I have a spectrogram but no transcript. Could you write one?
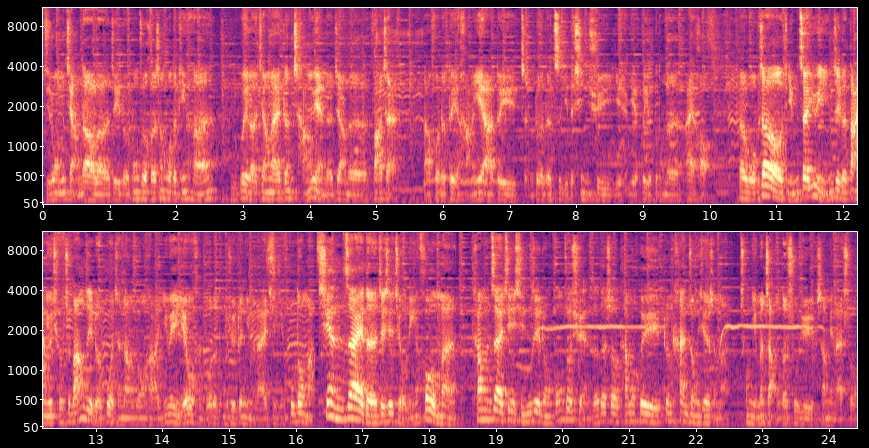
其中我们讲到了这个工作和生活的平衡，为了将来更长远的这样的发展啊，或者对行业啊，对整个的自己的兴趣也也会有不同的爱好。呃，我不知道你们在运营这个大牛求职帮这个过程当中哈，因为也有很多的同学跟你们来进行互动嘛。现在的这些九零后们，他们在进行这种工作选择的时候，他们会更看重一些什么？从你们掌握的数据上面来说，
